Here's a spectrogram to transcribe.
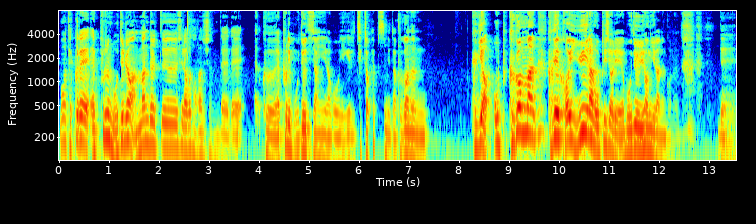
뭐 댓글에 애플은 모듈형 안 만들 듯이라고 달아주셨는데, 네, 그 애플이 모듈 디자인이라고 얘기를 직접 했습니다. 그거는 그게 오, 그것만 그게 거의 유일한 official이에요. 모듈형이라는 거는. 네.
